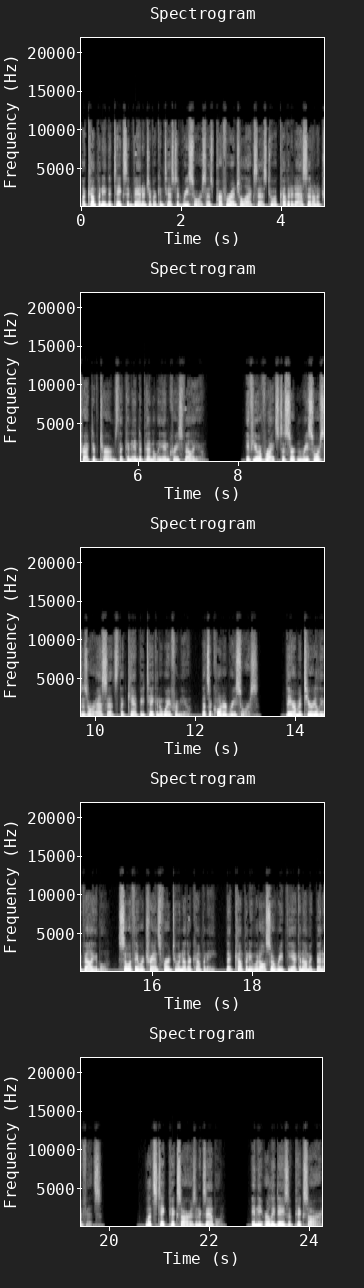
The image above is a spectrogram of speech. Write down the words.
A company that takes advantage of a contested resource has preferential access to a coveted asset on attractive terms that can independently increase value. If you have rights to certain resources or assets that can't be taken away from you, that's a cornered resource. They are materially valuable, so if they were transferred to another company, that company would also reap the economic benefits. Let's take Pixar as an example. In the early days of Pixar,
